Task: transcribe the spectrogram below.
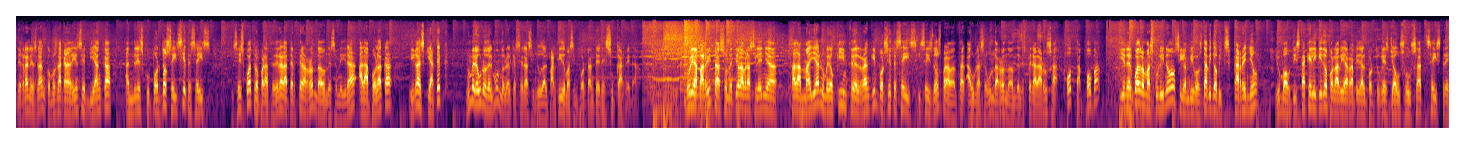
de Gran Slam, como es la canadiense Bianca Andrescu, por 2-6-7-6 y 6-4 para acceder a la tercera ronda, donde se medirá a la polaca Iga Swiatek, número uno del mundo, en el que será sin duda el partido más importante de su carrera. Nuria Parrita sometió a la brasileña Jada Maya, número 15 del ranking, por 7-6 y 6-2 para avanzar a una segunda ronda donde le espera la rusa Potapova. Y en el cuadro masculino siguen vivos Davidovich, Carreño y un bautista que liquidó por la vía rápida al portugués João Sousa 6-3,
